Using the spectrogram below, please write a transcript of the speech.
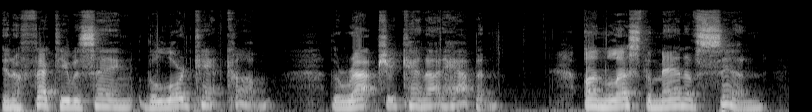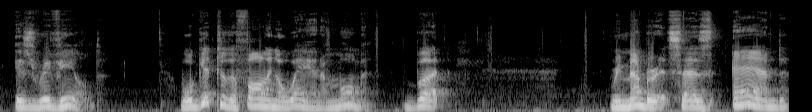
In effect, he was saying the Lord can't come, the rapture cannot happen unless the man of sin is revealed. We'll get to the falling away in a moment, but Remember, it says, and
